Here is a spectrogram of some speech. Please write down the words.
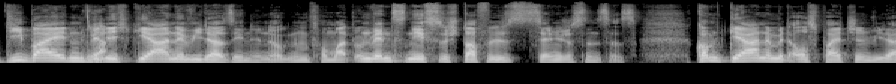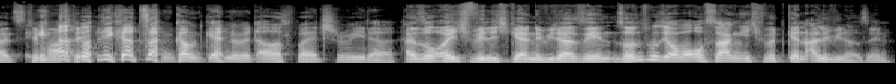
Die beiden will Ja. ich gerne wiedersehen in irgendeinem Format. Und wenn es nächste Staffel Stranger Things ist. Kommt gerne mit Auspeitschen wieder als Ja, Thematik. wollte ich gerade sagen, kommt gerne mit Auspeitschen wieder. Also euch will ich gerne wiedersehen. Sonst muss ich aber auch sagen, ich würde gerne alle wiedersehen.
